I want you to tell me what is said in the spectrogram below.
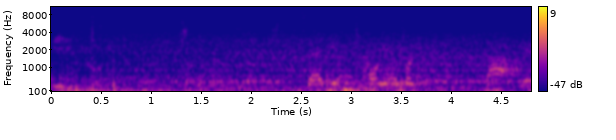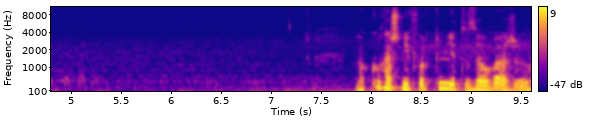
Pilnuj. No, kucharz niefortunnie to zauważył.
